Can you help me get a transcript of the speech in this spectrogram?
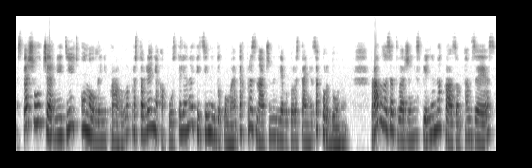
З 1 червня діють оновлені правила проставляння апостиля на офіційних документах, призначених для використання за кордоном. Правила затверджені спільним наказом МЗС.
